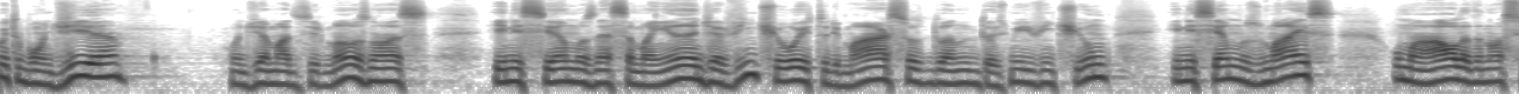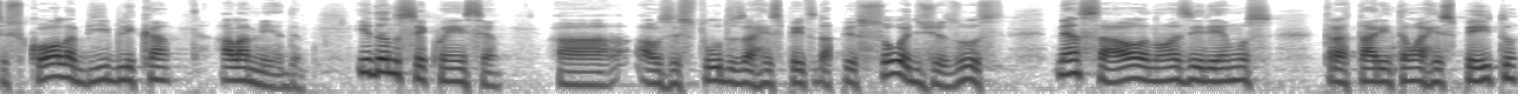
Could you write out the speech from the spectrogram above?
Muito bom dia, bom dia, amados irmãos. Nós iniciamos nessa manhã, dia 28 de março do ano 2021, iniciamos mais uma aula da nossa Escola Bíblica Alameda. E dando sequência a, aos estudos a respeito da pessoa de Jesus, nessa aula nós iremos tratar então a respeito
